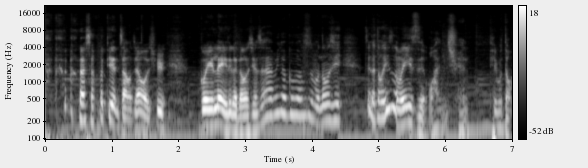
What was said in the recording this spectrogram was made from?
那时候店长叫我去归类这个东西，我说歯磨き粉是什么东西？这个东西是什么意思？完全听不懂。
